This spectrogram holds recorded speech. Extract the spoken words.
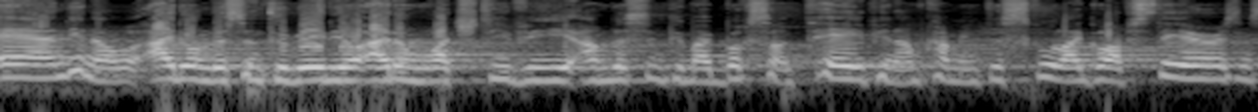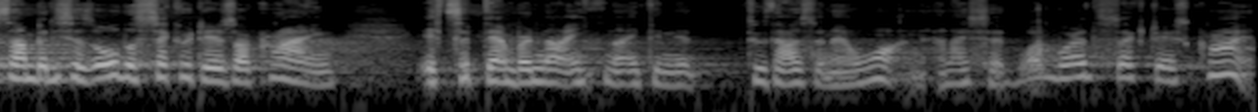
and, you know, I don't listen to radio, I don't watch TV, I'm listening to my books on tape, you know, I'm coming to school, I go upstairs, and somebody says, all the secretaries are crying. It's September 9th, 19, 2001. And I said, what were the secretaries crying?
